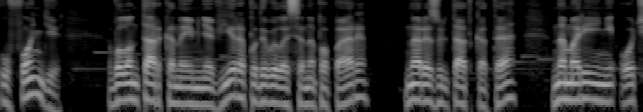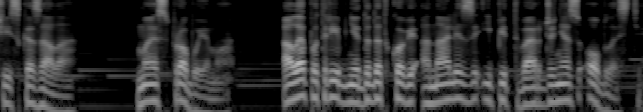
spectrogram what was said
У фонді волонтерка на ім'я Віра подивилася на папери, на результат КТ, на Марійні очі і сказала: Ми спробуємо. Але потрібні додаткові аналізи і підтвердження з області.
